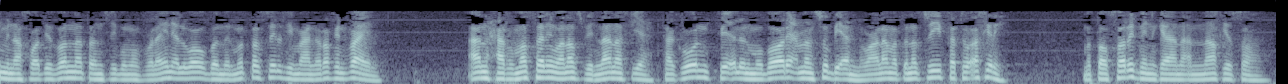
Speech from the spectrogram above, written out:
min akhwati dhanna tansibu maf'ulain al-waw muttasil fi ma'na rafin fa'il. An harf masdar wa nasbin la nafiyah. Takun fi'lun mudhari' mansub bi an wa alamatu nasbi fatu akhirih. Mutasarrif min kana an naqisah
